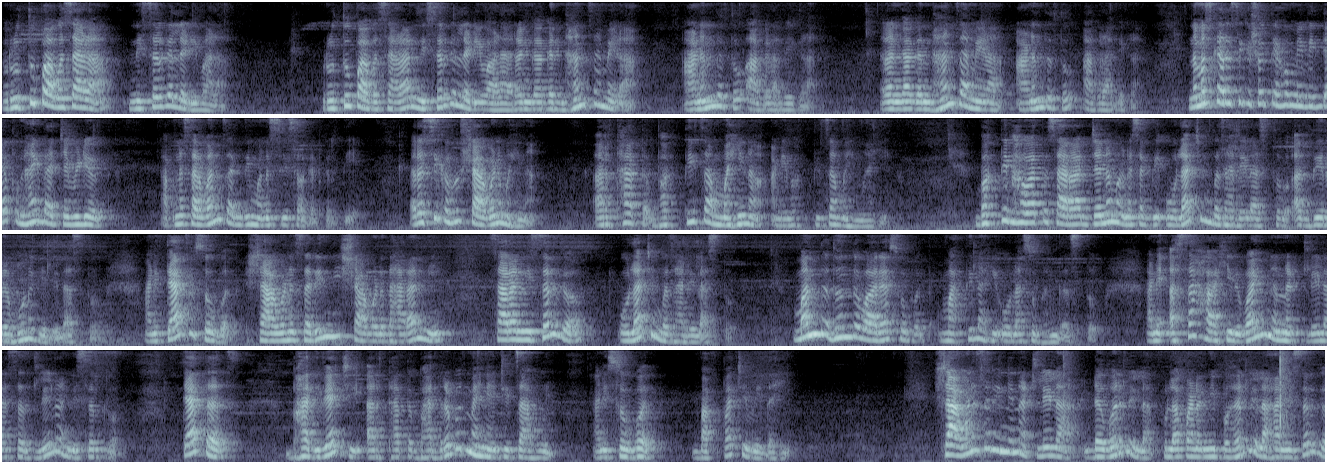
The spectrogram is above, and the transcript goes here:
ऋतू पावसाळा निसर्ग लढीवाळा. ऋतू पावसाळा निसर्ग लढीवाळा रंगागंधांचा मेळा आनंद तो आगळा वेगळा. रंगागंधांचा मेळा आनंद तो आगळा वेगळा. नमस्कार रसिक हो मी विद्या. पुन्हा एकदा आजच्या व्हिडिओत आपण सर्वांचं अगदी मनस्वी स्वागत करते रसिक हो श्रावण महिना. अर्थात भक्तीचा महिना आणि भक्तीचा महिमाही भक्तिभावात सारा जनमानस अगदी ओलाचिंब झालेला असतो अगदी रमून गेलेला असतो. आणि त्याचसोबत श्रावण सरींनी श्रावणधारांनी सारा निसर्ग ओलाचिंब झालेला असतो. मंद धुंद वाऱ्यासोबत मातीलाही ओला सुगंध असतो. आणि असा हा हिरवाईनं नटलेला सजलेला निसर्ग त्यातच भादव्याची अर्थात भाद्रपद महिन्याची चाहूल आणि सोबत बाप्पाचे वेदही. श्रावणसरीने नटलेला डवरलेला फुलापानांनी बहरलेला हा निसर्ग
